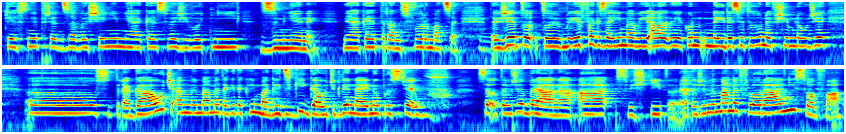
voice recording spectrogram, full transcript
těsně před završením nějaké své životní změny, nějaké transformace. Takže to, to je fakt zajímavý, ale jako nejde si toho nevšimnout, že uh, jsou teda gauč a my máme taky takový magický gauč, kde najednou prostě uf, se otevře brána a sviští to. Jo? Takže my máme florální sofa,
